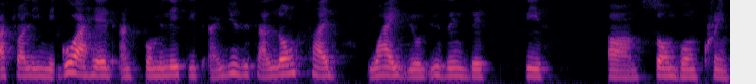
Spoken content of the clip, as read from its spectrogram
actually make. Go ahead and formulate it and use it alongside while you're using this face um, sunburn cream.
